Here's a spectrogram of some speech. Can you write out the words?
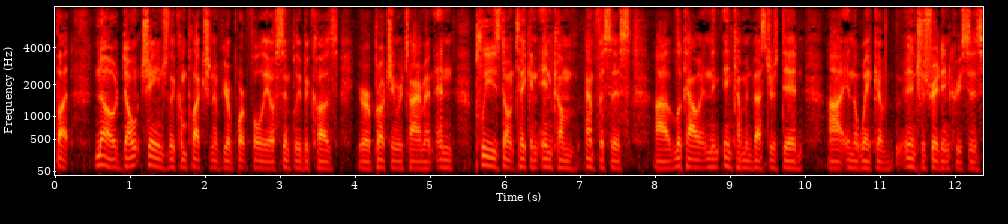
But no, don't change the complexion of your portfolio simply because you're approaching retirement. And please don't take an income emphasis. Uh, look how in- income investors did uh, in the wake of interest rate increases.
